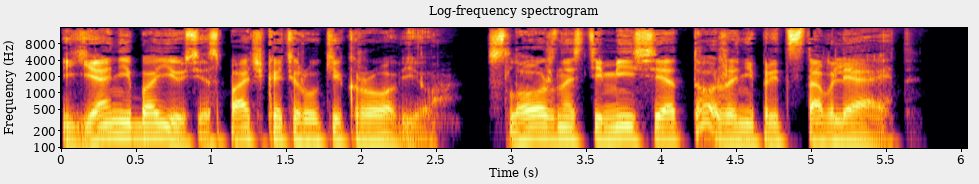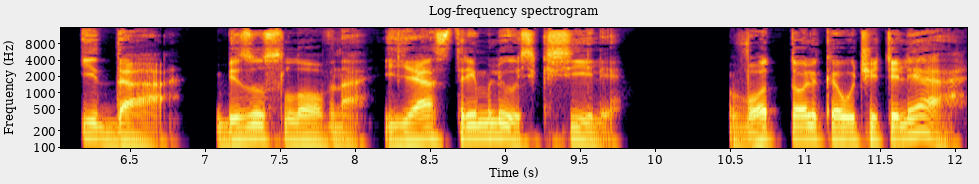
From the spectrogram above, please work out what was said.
Я не боюсь испачкать руки кровью. Сложности миссия тоже не представляет. И да, безусловно, я стремлюсь к силе. Вот только учителя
